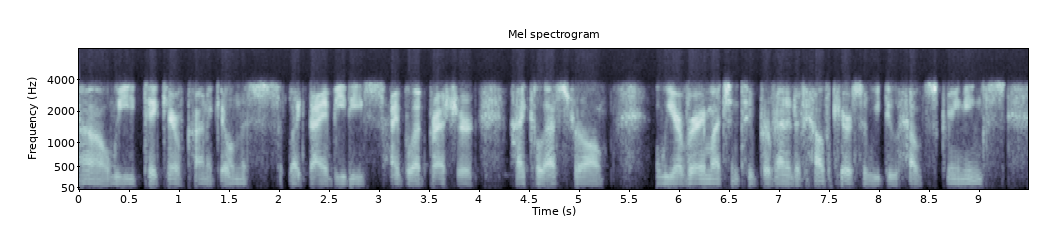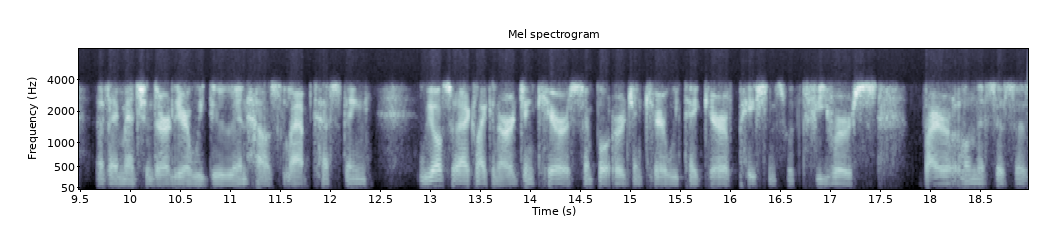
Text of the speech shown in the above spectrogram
uh, we take care of chronic illness like diabetes, high blood pressure, high cholesterol. We are very much into preventative health care, so we do health screenings. As I mentioned earlier, we do in house lab testing. We also act like an urgent care, simple urgent care. We take care of patients with fevers, viral illnesses as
